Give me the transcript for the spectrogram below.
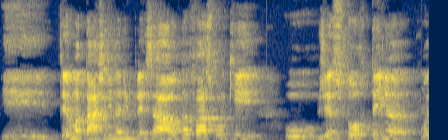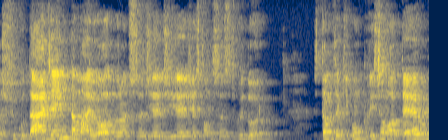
e ter uma taxa de inadimplência alta faz com que o gestor tenha uma dificuldade ainda maior durante o seu dia a dia e gestão da sua distribuidora. Estamos aqui com o Christian Lotero,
